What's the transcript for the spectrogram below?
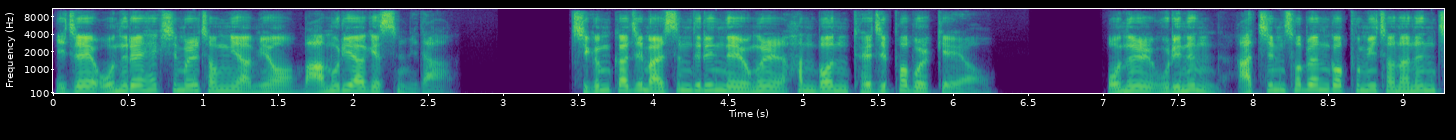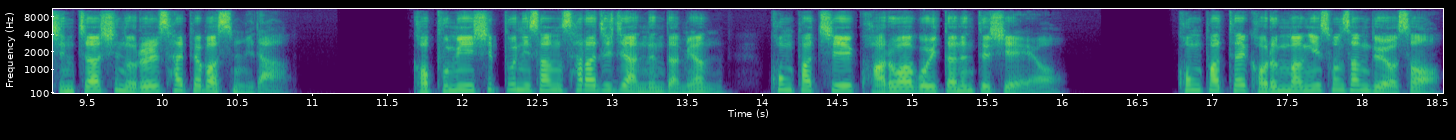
이제 오늘의 핵심을 정리하며 마무리하겠습니다. 지금까지 말씀드린 내용을 한번 되짚어 볼게요. 오늘 우리는 아침 소변 거품이 전하는 진짜 신호를 살펴봤습니다. 거품이 10분 이상 사라지지 않는다면 콩팥이 과로하고 있다는 뜻이에요. 콩팥의 거름망이 손상되어서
